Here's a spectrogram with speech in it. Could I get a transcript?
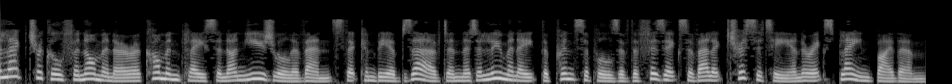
Electrical phenomena are commonplace and unusual events that can be observed and that illuminate the principles of the physics of electricity and are explained by them.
